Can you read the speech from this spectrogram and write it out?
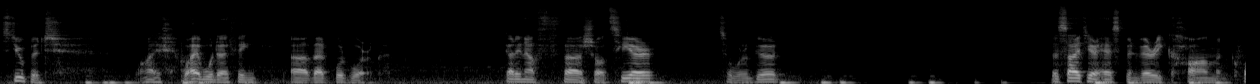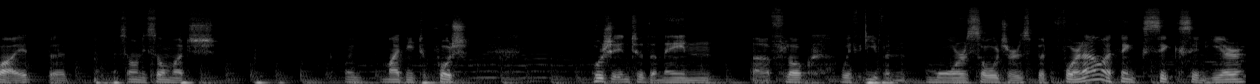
Stupid. Why? Why would I think uh, that would work? Got enough uh, shots here, so we're good. The site here has been very calm and quiet, but there's only so much we might need to push push into the main uh, flock with even more soldiers. But for now, I think six in here.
